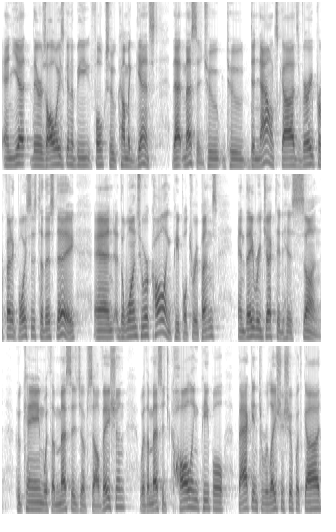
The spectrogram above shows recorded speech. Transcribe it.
And yet, there's always going to be folks who come against that message, who to denounce God's very prophetic voices to this day, and the ones who are calling people to repentance. And they rejected his son, who came with a message of salvation with a message calling people back into relationship with God.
